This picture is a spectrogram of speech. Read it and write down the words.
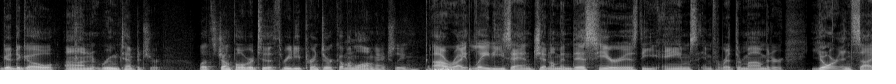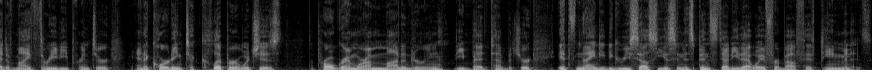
good to go on room temperature. Let's jump over to the 3D printer. Come on along, actually. All right, ladies and gentlemen, this here is the Ames infrared thermometer. You're inside of my 3D printer, and according to Klipper, which is the program where I'm monitoring the bed temperature, it's 90 degrees Celsius, and it's been steady that way for about 15 minutes.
